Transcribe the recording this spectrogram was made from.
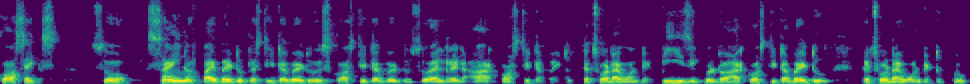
cos x. So sine of pi by 2 plus theta by 2 is cos theta by 2. So I'll write r cos theta by 2. That's what I wanted. P is equal to r cos theta by 2. That's what I wanted to prove.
